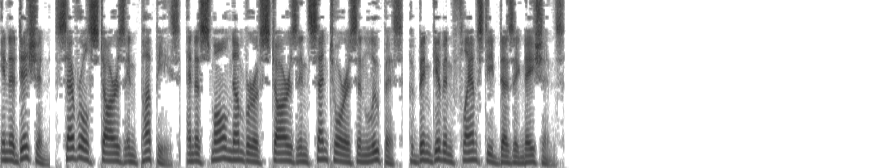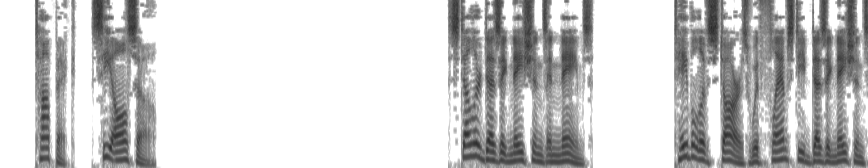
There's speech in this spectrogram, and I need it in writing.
In addition, several stars in Puppis, and a small number of stars in Centaurus and Lupus, have been given Flamsteed designations. See also. Stellar designations and names. Table of stars with Flamsteed designations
